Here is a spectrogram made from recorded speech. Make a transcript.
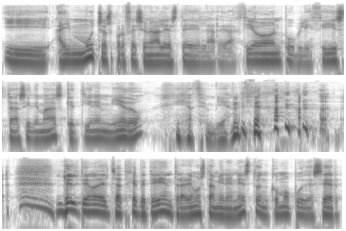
y hay muchos profesionales de la redacción, publicistas y demás que tienen miedo, y hacen bien, del tema del chat GPT. Entraremos también en esto, en cómo puede ser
